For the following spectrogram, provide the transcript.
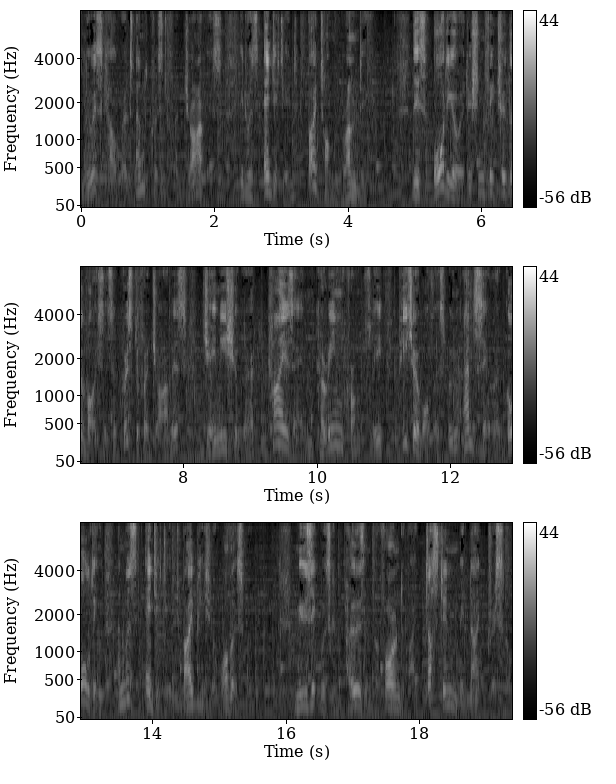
Lewis Calvert, and Christopher Jarvis. It was edited by Tom Grundy. This audio edition featured the voices of Christopher Jarvis, Jamie Sugar, Kai Zen, Kareen Cromfley, Peter Wotherspoon, and Sarah Golding, and was edited by Peter Wotherspoon. Music was composed and performed by Dustin Midnight Driscoll.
